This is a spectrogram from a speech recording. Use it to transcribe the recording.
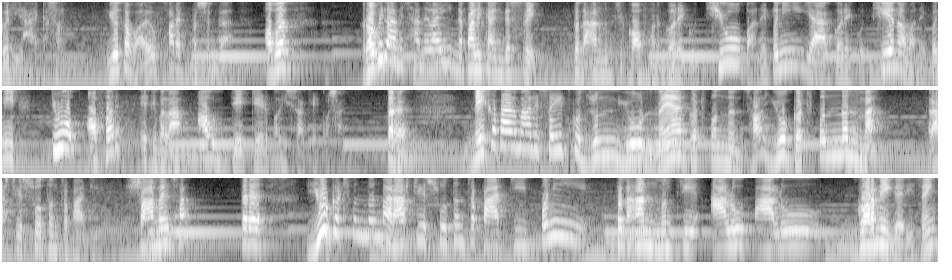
गरिरहेका छन्। यो त भयो फरक प्रसङ्ग। अब रवि लामी छानेलाई नेपाली काङ्ग्रेसले प्रधानमन्त्रीको अफर गरेको थियो भने पनि या गरेको थिएन भने पनि त्यो अफर यति बेला आउटडेटेड भइसकेको छ। तर नेकपा एमाले सहितको जुन यो नयाँ गठबन्धन छ यो गठबन्धनमा राष्ट्रिय स्वतन्त्र पार्टी सामेल छ। तर यो गठबन्धनमा राष्ट्रिय स्वतन्त्र पार्टी पनि प्रधानमन्त्री आलो पालो गर्ने गरी चाहिँ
